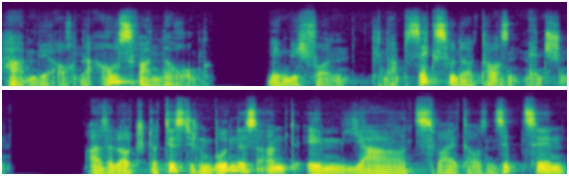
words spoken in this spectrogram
haben wir auch eine Auswanderung, nämlich von knapp 600.000 Menschen. Also laut Statistischem Bundesamt im Jahr 2017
